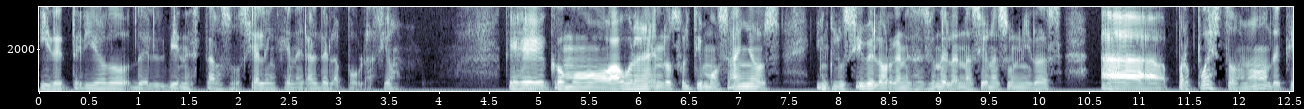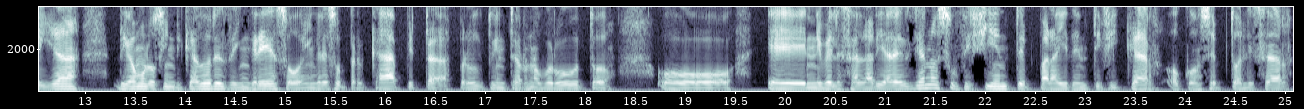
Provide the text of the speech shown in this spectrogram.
y deterioro del bienestar social en general de la población que como ahora en los últimos años, inclusive la Organización de las Naciones Unidas ha propuesto, ¿no? De que ya, digamos, los indicadores de ingreso, ingreso per cápita, Producto Interno Bruto o eh, niveles salariales ya no es suficiente para identificar o conceptualizar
